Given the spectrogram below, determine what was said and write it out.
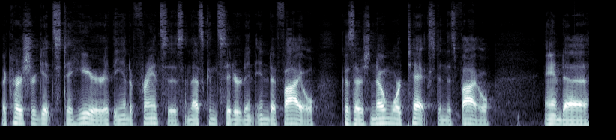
the cursor gets to here at the end of Francis, and that's considered an end of file because there's no more text in this file. And uh,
